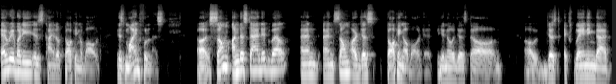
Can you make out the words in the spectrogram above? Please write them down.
everybody is kind of talking about is mindfulness uh, some understand it well, and and some are just talking about it. You know, just uh, uh, just explaining that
